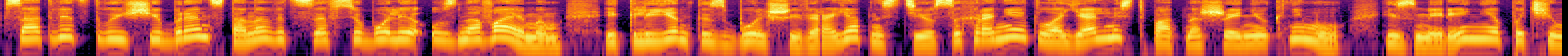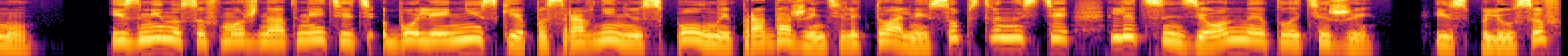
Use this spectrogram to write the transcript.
соответствующий бренд становится все более узнаваемым, и клиенты с большей вероятностью сохраняют лояльность по отношению к нему. Измерение «почему». Из минусов можно отметить более низкие по сравнению с полной продажей интеллектуальной собственности лицензионные платежи. Из плюсов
